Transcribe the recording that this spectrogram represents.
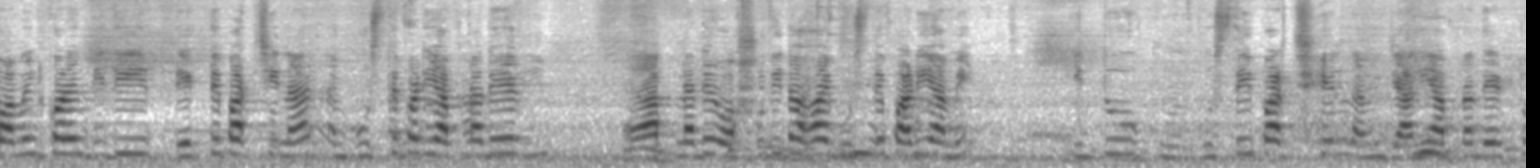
কমেন্ট করেন, দিদি, দেখতে পাচ্ছি না। আমি বুঝতে পারি আপনাদের আপনাদের অসুবিধা হয়, বুঝতে পারি আমি। কিন্তু বুঝতেই পারছেন, আমি জানি আপনাদের একটু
